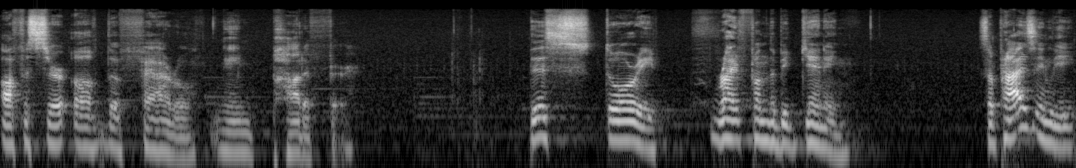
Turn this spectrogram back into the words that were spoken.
officer of the Pharaoh named Potiphar. This story, right from the beginning, surprisingly,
